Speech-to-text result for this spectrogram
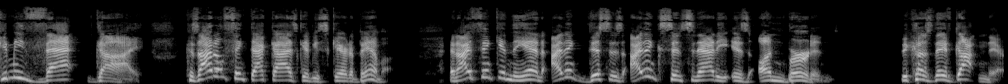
Give me that guy. Cause I don't think that guy's going to be scared of Bama. And I think in the end, I think this is, I think Cincinnati is unburdened because they've gotten there.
